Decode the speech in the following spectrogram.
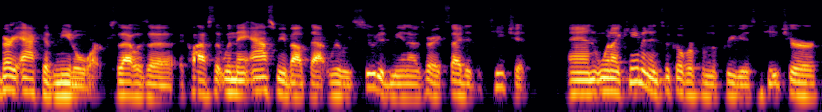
very active needlework. So that was a, a, class that when they asked me about that really suited me, and I was very excited to teach it. And when I came in and took over from the previous teacher,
